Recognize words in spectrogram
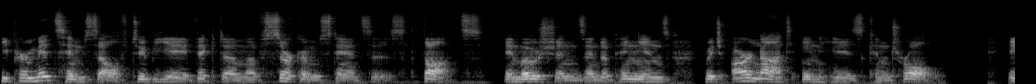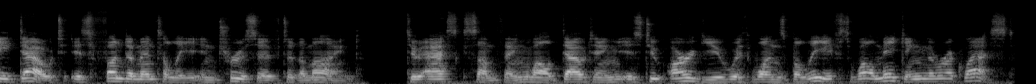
he permits himself to be a victim of circumstances, thoughts, emotions, and opinions which are not in his control. A doubt is fundamentally intrusive to the mind. To ask something while doubting is to argue with one's beliefs while making the request.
